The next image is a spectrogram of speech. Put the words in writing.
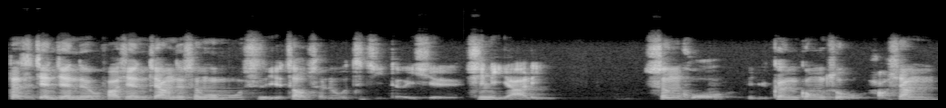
但是渐渐的，我发现这样的生活模式也造成了我自己的一些心理压力，生活。跟工作好像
